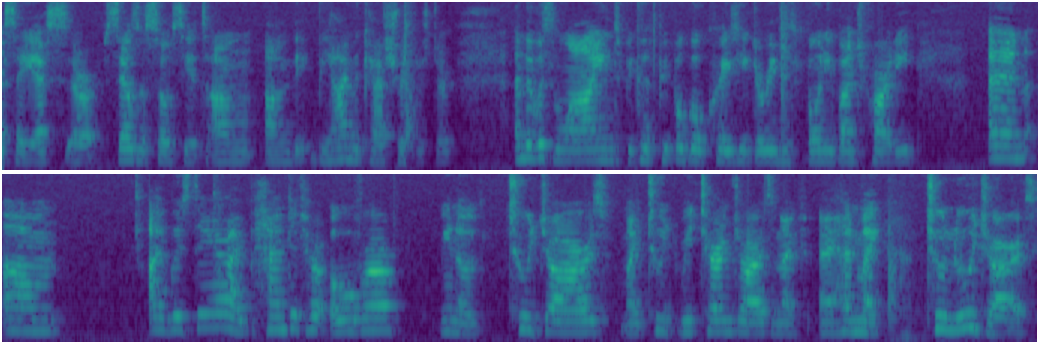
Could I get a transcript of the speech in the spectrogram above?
SAS or sales associates on on the behind the cash register, and there was lines because people go crazy during this Boney Bunch party. And um, I was there, I handed her over, you know, two jars, my two return jars, and I, I had my two new jars.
